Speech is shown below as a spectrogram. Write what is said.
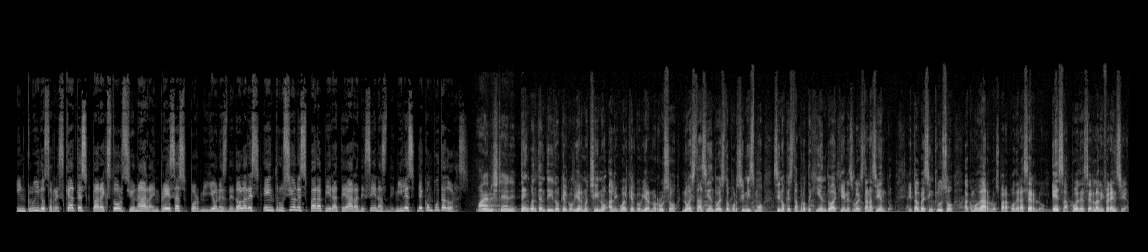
incluidos rescates para extorsionar a empresas por millones de dólares e intrusiones para piratear a decenas de miles de computadoras. Tengo entendido que el gobierno chino, al igual que el gobierno ruso, no está haciendo esto por sí mismo, sino que está protegiendo a quienes lo están haciendo, y tal vez incluso acomodarlos para poder hacerlo. Esa puede ser la diferencia.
